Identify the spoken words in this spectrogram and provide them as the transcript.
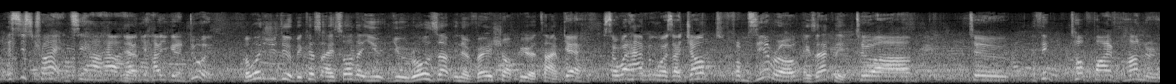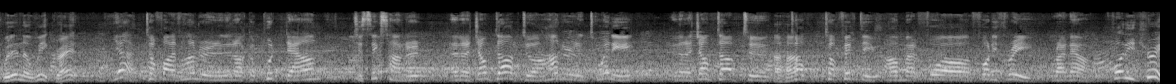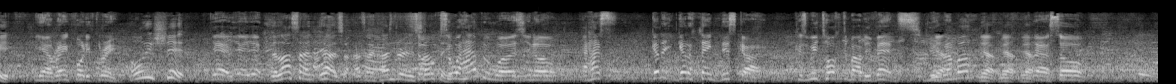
let's just try it and see how, how, how, you, how you're going to do it. But what did you do? Because I saw that you you rose up in a very short period of time. Yeah. So what happened was I jumped from zero Exactly. to um, to I think top 500. Within a week, right? Yeah, top 500, and then I got put down to 600, and I jumped up to 120, and then I jumped up to Uh-huh. top top 50. I'm at four, 43 right now. 43. Yeah, rank 43. Holy shit. Yeah, yeah, yeah. The last time, yeah, it's, it's like 100 and So, something. so what happened was, you know, I has gotta gotta thank this guy because we talked about events. You yeah. remember? Yeah, yeah, yeah. Yeah. So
